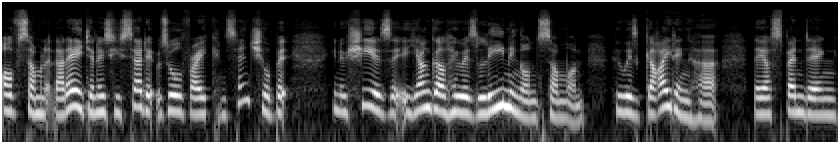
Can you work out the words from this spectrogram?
of someone at that age? And as you said, it was all very consensual, but, you know, she is a young girl who is leaning on someone who is guiding her. They are spending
